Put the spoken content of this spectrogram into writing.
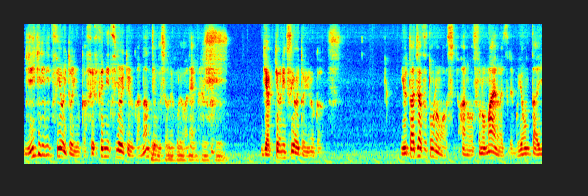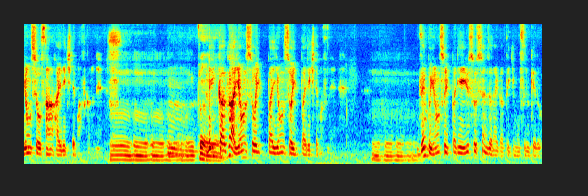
ギリギリに強いというか接戦に強いというかなんて言うんでしょうねこれはね。逆境に強いというのか。ユタジャズとのあのその前のやつでも4対4勝3敗できてますからね、うんうんうんうんううん。ん本当やね。レイカーズは4勝1敗4勝1敗できてますね全部4勝1敗で優勝したんじゃないかって気もするけど。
